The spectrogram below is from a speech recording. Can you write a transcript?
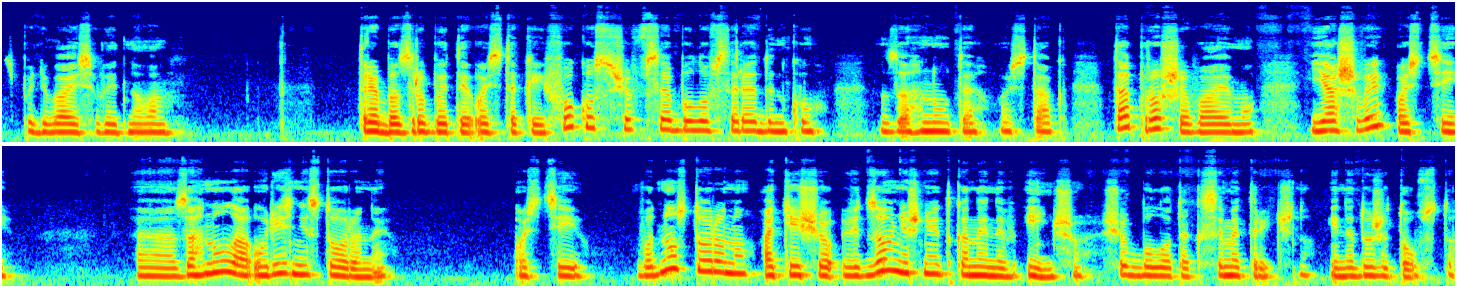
Сподіваюсь, видно вам. Треба зробити ось такий фокус, щоб все було всерединку загнути, ось так. Та прошиваємо. Я шви ось ці е, загнула у різні сторони. Ось ці в одну сторону, а ті, що від зовнішньої тканини, в іншу, щоб було так симетрично і не дуже товсто.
